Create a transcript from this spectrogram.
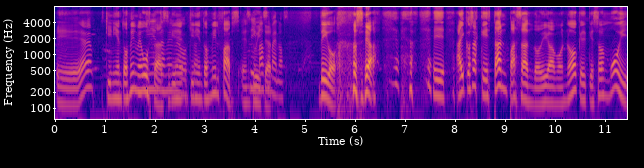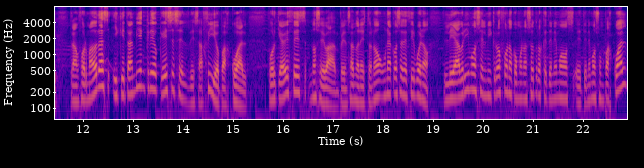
eh, 500 mil me gustas, 500 mil faps en sí, Más o menos. Digo, o sea, eh, hay cosas que están pasando, digamos, ¿no? Que, que son muy transformadoras y que también creo que ese es el desafío, Pascual porque a veces no se van pensando en esto, ¿no? Una cosa es decir, bueno, le abrimos el micrófono como nosotros que tenemos eh, tenemos un Pascual,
